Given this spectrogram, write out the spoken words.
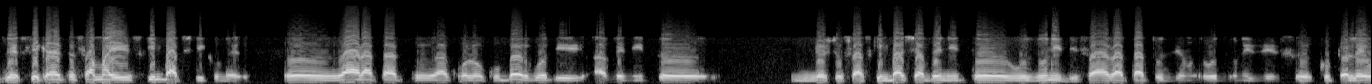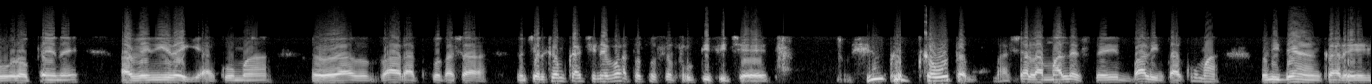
de fiecare dată s-a mai schimbat, știi cum e. Uh, A arătat uh, acolo cu Bergodi, a venit, uh, eu știu, s-a schimbat și a venit uh, Uzunidis, a arătat Uzun- Uzunidis uh, cupele europene, a venit Reghi, acum uh, arată tot așa. Încercăm ca cineva totul să fructifice și încă căutăm. Așa l-am ales pe Balint acum în ideea în care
